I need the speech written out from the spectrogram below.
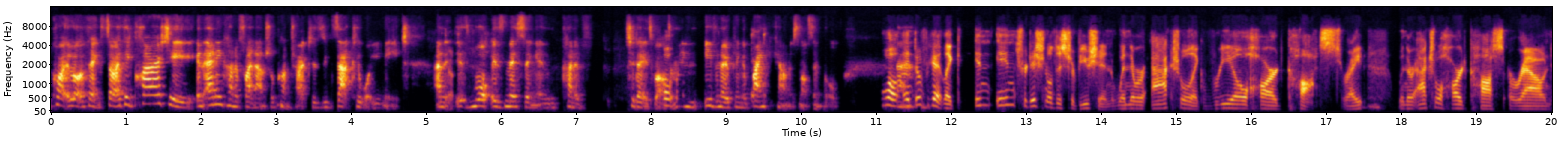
quite a lot of things. So I think clarity in any kind of financial contract is exactly what you need. And yep. it's what is missing in kind of today's world. Well, I mean, even opening a bank account is not simple. Well, um, and don't forget, like in in traditional distribution, when there were actual like real hard costs, right? Mm-hmm. When there were actual hard costs around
